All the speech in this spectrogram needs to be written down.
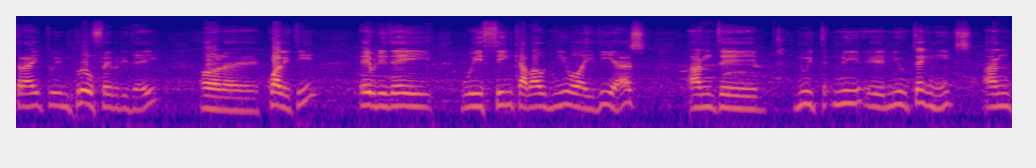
try to improve every day our uh, quality. Every day we think about new ideas and uh, new, te- new, uh, new techniques, and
